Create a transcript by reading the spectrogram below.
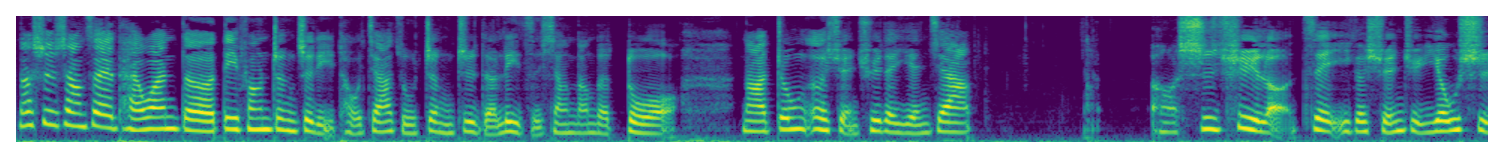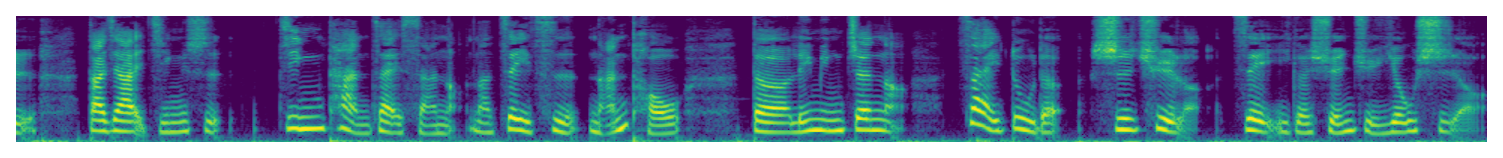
那事实上在台湾的地方政治里头，家族政治的例子相当的多。那中二选区的颜家呃失去了这一个选举优势，大家已经是。惊叹再三了。那这一次南投的林明溱呢，再度的失去了这一个选举优势哦。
